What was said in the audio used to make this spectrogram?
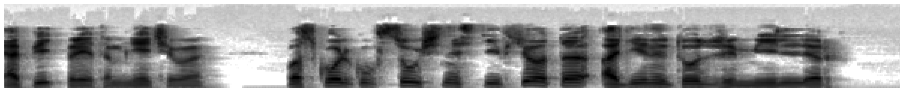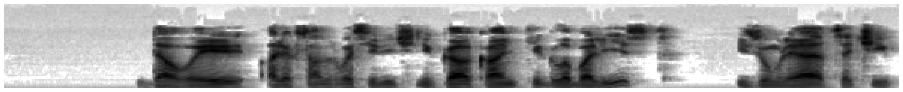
а пить при этом нечего, поскольку в сущности все это один и тот же Миллер. Да вы, Александр Васильевич, никак антиглобалист? Изумляется Чип.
